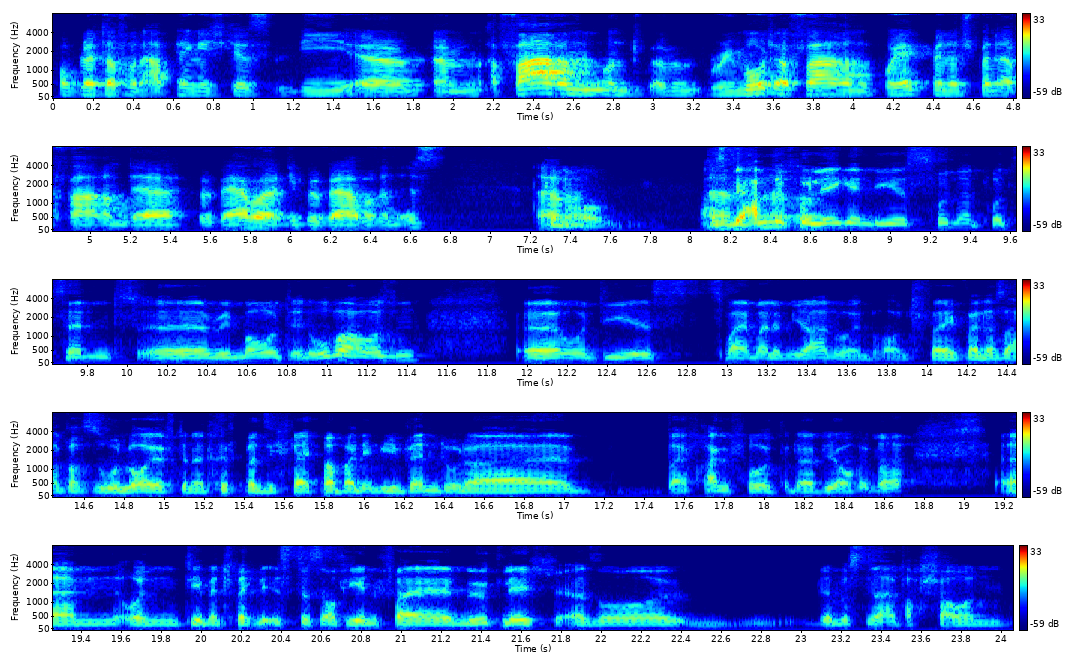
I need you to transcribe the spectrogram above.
komplett davon abhängig ist, wie äh, ähm, erfahren und ähm, remote erfahren, Projektmanagement erfahren der Bewerber, die Bewerberin ist. Genau. Ähm, also wir haben eine also, Kollegin, die ist 100% äh, remote in Oberhausen äh, und die ist zweimal im Jahr nur in Braunschweig, weil das einfach so läuft. Und dann trifft man sich vielleicht mal bei dem Event oder bei Frankfurt oder wie auch immer. Ähm, und dementsprechend ist das auf jeden Fall möglich. Also wir müssen einfach schauen,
